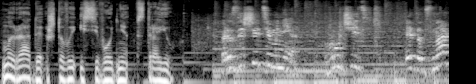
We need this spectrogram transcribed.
Мы рады, что вы и сегодня в строю. Разрешите мне вручить этот знак.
